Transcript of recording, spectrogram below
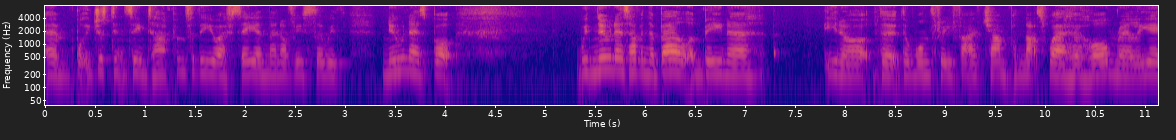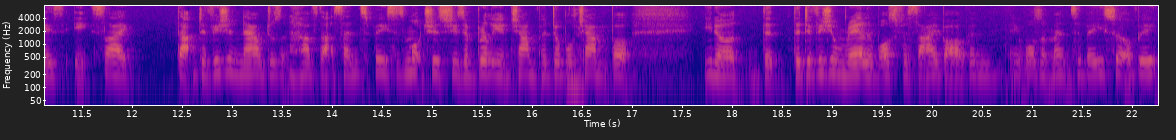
um, but it just didn't seem to happen for the UFC. And then obviously with Nunes, but with Nunes having the belt and being a, you know, the the one three five champ, and that's where her home really is. It's like that division now doesn't have that centerpiece as much as she's a brilliant champ, a double Yeah. champ, but. You know the the division really was for Cyborg and it wasn't meant to be. So it'll be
